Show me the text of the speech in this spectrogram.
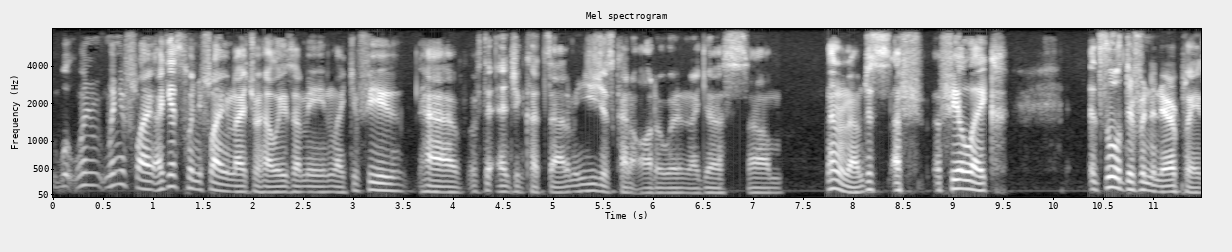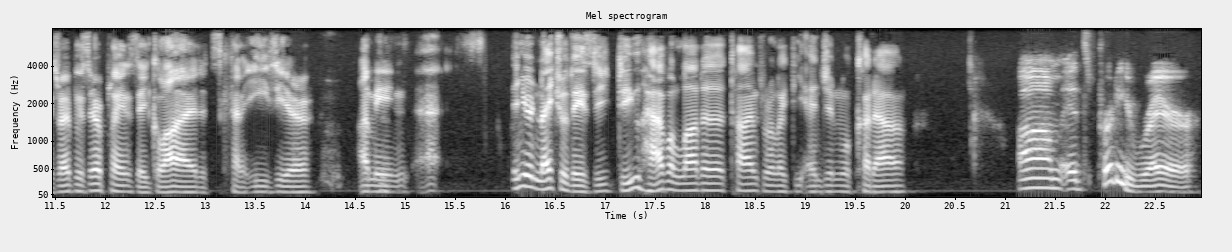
When when you're flying, I guess when you're flying nitro helis, I mean, like if you have if the engine cuts out, I mean, you just kind of auto it, I guess. Um, I don't know. I'm just I, f- I feel like it's a little different than airplanes, right? Because airplanes they glide, it's kind of easier. I mean, in your nitro days, do you, do you have a lot of times where like the engine will cut out? um, it's pretty rare.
